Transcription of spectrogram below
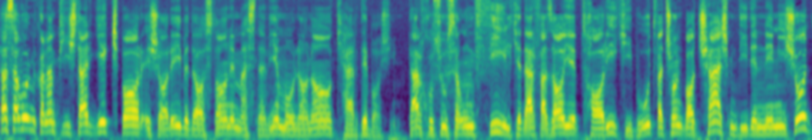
تصور می‌کنم پیشتر یک بار اشارهی به داستان مصنوی مولانا کرده باشیم. در خصوص اون فیل که در فضای تاریکی بود و چون با چشم دیده نمی‌شد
